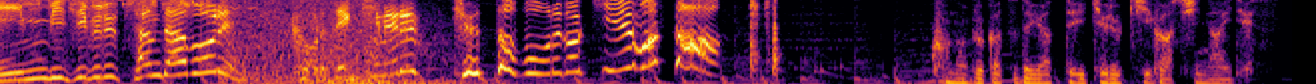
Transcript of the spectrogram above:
インビジブルサンダーボール。これで決める。蹴ったボールが消えました。この部活でやっていける気がしないです。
